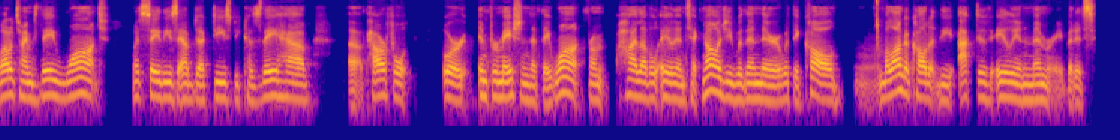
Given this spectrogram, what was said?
a lot of times they want let's say these abductees because they have uh, powerful or information that they want from high level alien technology within their what they call Malanga called it the active alien memory, but it's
